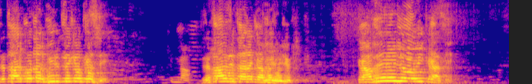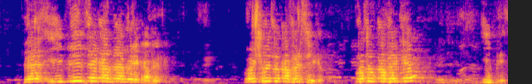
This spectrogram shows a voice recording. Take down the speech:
তো তার কথার বিরুদ্ধে কেউ গেছে? তাহলে তারা কাফের হইল কি? কাফের। হইল ওই কাজে ইবলিস যে কাজটা করে কাফের? ওই সময় তো কাফের ছিল। প্রথম কাফের কে? ইবলিস।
